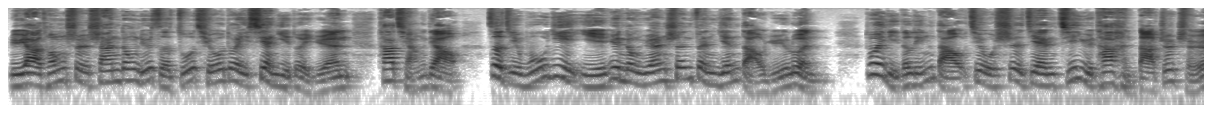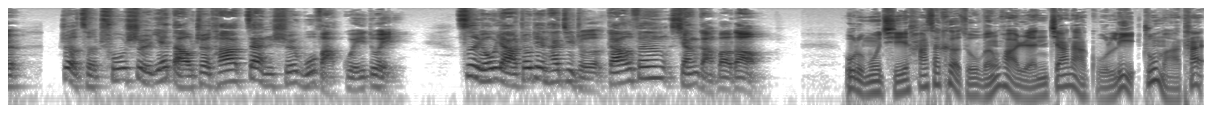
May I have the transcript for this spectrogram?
吕亚彤是山东女子足球队现役队员，她强调自己无意以运动员身份引导舆论，队里的领导就事件给予她很大支持。这次出事也导致她暂时无法归队。自由亚洲电台记者高峰香港报道。乌鲁木齐哈萨克族文化人加纳古丽朱马泰。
